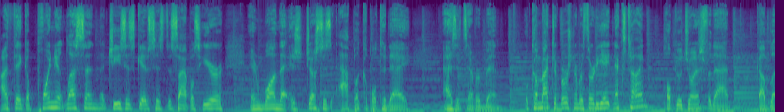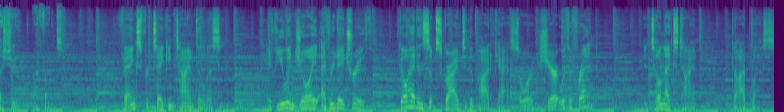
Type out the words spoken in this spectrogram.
I think a poignant lesson that Jesus gives his disciples here, and one that is just as applicable today as it's ever been. We'll come back to verse number 38 next time. Hope you'll join us for that. God bless you, my friends. Thanks for taking time to listen. If you enjoy Everyday Truth, go ahead and subscribe to the podcast or share it with a friend. Until next time, God bless.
